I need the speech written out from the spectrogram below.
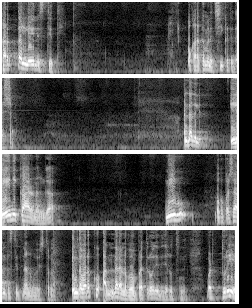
కర్త లేని స్థితి. ఒక రకమైన చీకటి దశ. అంటే అది లేని కారణంగా నీవు ఒక ప్రశాంత స్థితిని అనుభవిస్తున్నావు. ఇంతవరకు అందరి అనుభవం ప్రతిరోజు ఇది జరుగుతుంది. బట్ తురియ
